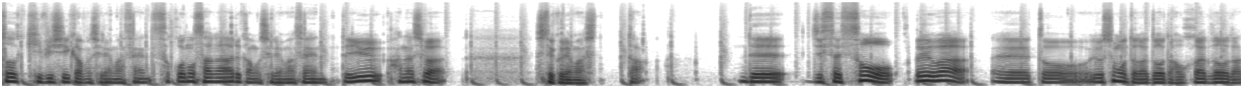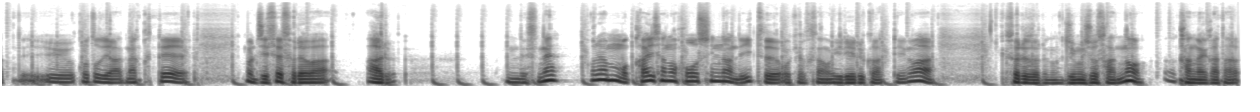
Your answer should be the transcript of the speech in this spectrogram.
と厳しいかもしれません。そこの差があるかもしれませんっていう話はしてくれました。で実際それは、えーと、吉本がどうだ他がどうだっていうことではなくて実際それはあるんですね。これはもう会社の方針なんでいつお客さんを入れるかっていうのはそれぞれの事務所さんの考え方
